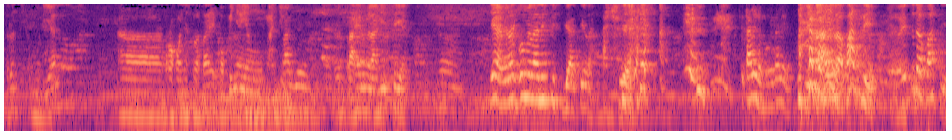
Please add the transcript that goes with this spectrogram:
Terus kemudian eh, ngerokoknya selesai, kopinya yang lanjut. lanjut. Terus terakhir Milanisti ya. Hmm. Ya, Mil- gue Milanisti sejati lah. Asik. Itali dong, Itali. Itali lah pasti. Itu udah pasti.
